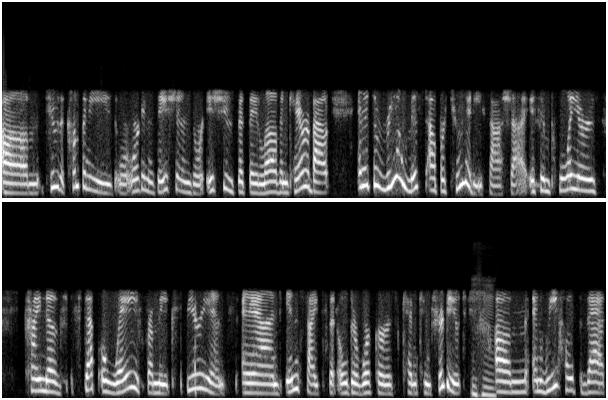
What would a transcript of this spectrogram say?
um, to the companies or organizations or issues that they love and care about. And it's a real missed opportunity, Sasha, if employers kind of step away from the experience and insights that older workers can contribute. Mm-hmm. Um, and we hope that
